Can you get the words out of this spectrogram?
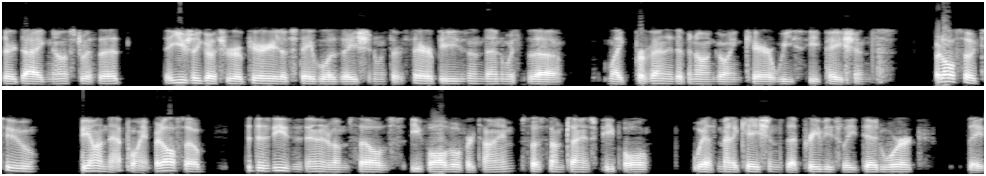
they're diagnosed with it. They usually go through a period of stabilization with their therapies and then with the like preventative and ongoing care, we see patients, but also too beyond that point, but also the diseases in and of themselves evolve over time. So sometimes people with medications that previously did work, they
